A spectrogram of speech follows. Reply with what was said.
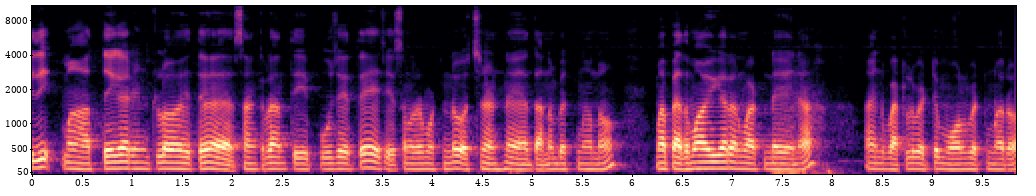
ఇది మా అత్తయ్య గారి ఇంట్లో అయితే సంక్రాంతి పూజ అయితే చేస్తున్నారు అనమాట వచ్చిన వెంటనే దండం పెట్టుకున్నాను. మా పెదమావి గారు అనమాట అండి ఆయన. ఆయన బట్టలు పెట్టి మూలం పెట్టుకున్నారు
